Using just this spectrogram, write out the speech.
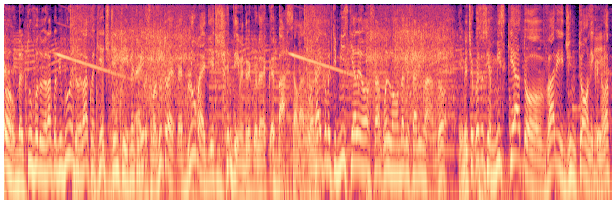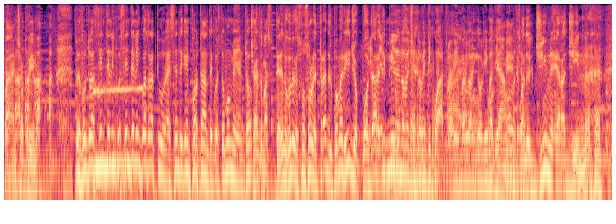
Oh, un bel tuffo dove l'acqua è più blu e dove l'acqua è 10 centimetri. Ecco, soprattutto è, è blu ma è 10 centimetri, quello è, è bassa l'acqua. Sai come ti mischia le ossa quell'onda che sta arrivando? E invece questo si è mischiato vari gin tonic Sì. nella pancia prima. Per fortuna sente, sente l'inquadratura e sente che è importante questo momento. Certo, ma tenendo conto che sono solo le 3 del pomeriggio può Sì, dare di più. 1924, Eh, rib- rib- ribadiamo, ovviamente, cioè- quando il gin era gin.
